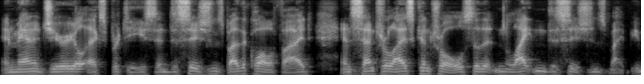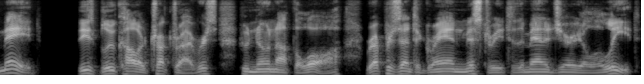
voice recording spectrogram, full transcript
and managerial expertise and decisions by the qualified and centralized controls so that enlightened decisions might be made. These blue collar truck drivers, who know not the law, represent a grand mystery to the managerial elite.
